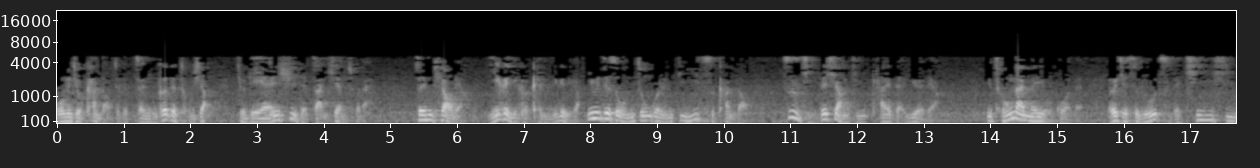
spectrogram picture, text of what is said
我们就看到这个整个的图像就连续的展现出来，真漂亮，一个一个坑，一个一个，因为这是我们中国人第一次看到自己的相机拍的月亮，你从来没有过的，而且是如此的清晰，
